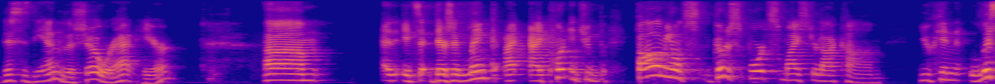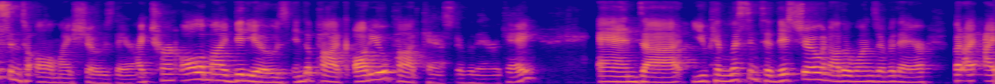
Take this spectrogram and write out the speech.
this is the end of the show we're at here. Um, it's there's a link I, I put into follow me on go to sportsmeister.com you can listen to all my shows there i turn all of my videos into pod audio podcast over there okay and uh, you can listen to this show and other ones over there but I, I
